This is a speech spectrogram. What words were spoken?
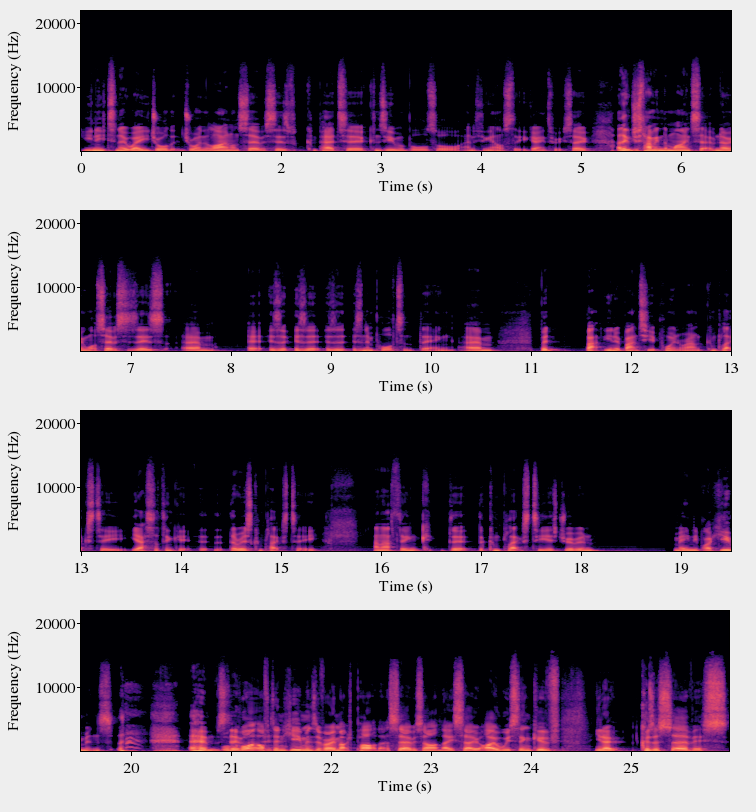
you need to know where you draw the, drawing the line on services compared to consumables or anything else that you're going through. So I think just having the mindset of knowing what services is um, is, a, is, a, is, a, is an important thing. Um, but back you know back to your point around complexity. Yes, I think it, it, there is complexity, and I think that the complexity is driven mainly by humans. um, Well, quite often humans are very much part of that service, aren't they? So I always think of, you know, because a service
